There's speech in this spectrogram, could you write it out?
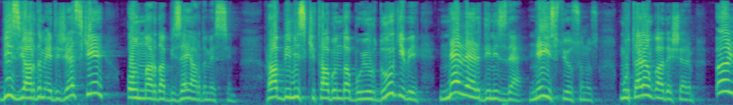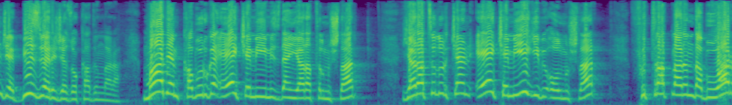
Biz yardım edeceğiz ki onlar da bize yardım etsin. Rabbimiz kitabında buyurduğu gibi ne verdiniz de ne istiyorsunuz? Muhterem kardeşlerim önce biz vereceğiz o kadınlara. Madem kaburga e kemiğimizden yaratılmışlar, yaratılırken e kemiği gibi olmuşlar, fıtratlarında bu var.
